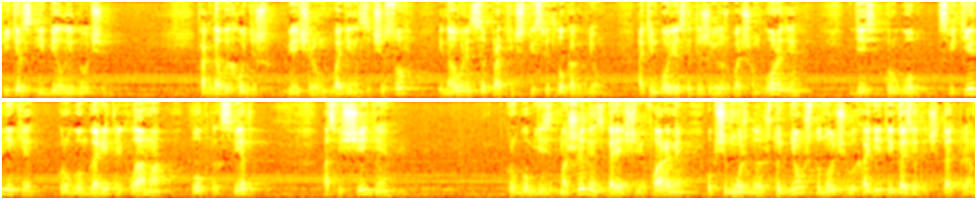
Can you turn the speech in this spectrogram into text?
питерские белые ночи, когда выходишь вечером в 11 часов, и на улице практически светло, как днем. А тем более, если ты живешь в большом городе, здесь кругом светильники, кругом горит реклама, в окнах свет, освещение, кругом ездят машины с горящими фарами. В общем, можно что днем, что ночью выходить и газеты читать, прям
